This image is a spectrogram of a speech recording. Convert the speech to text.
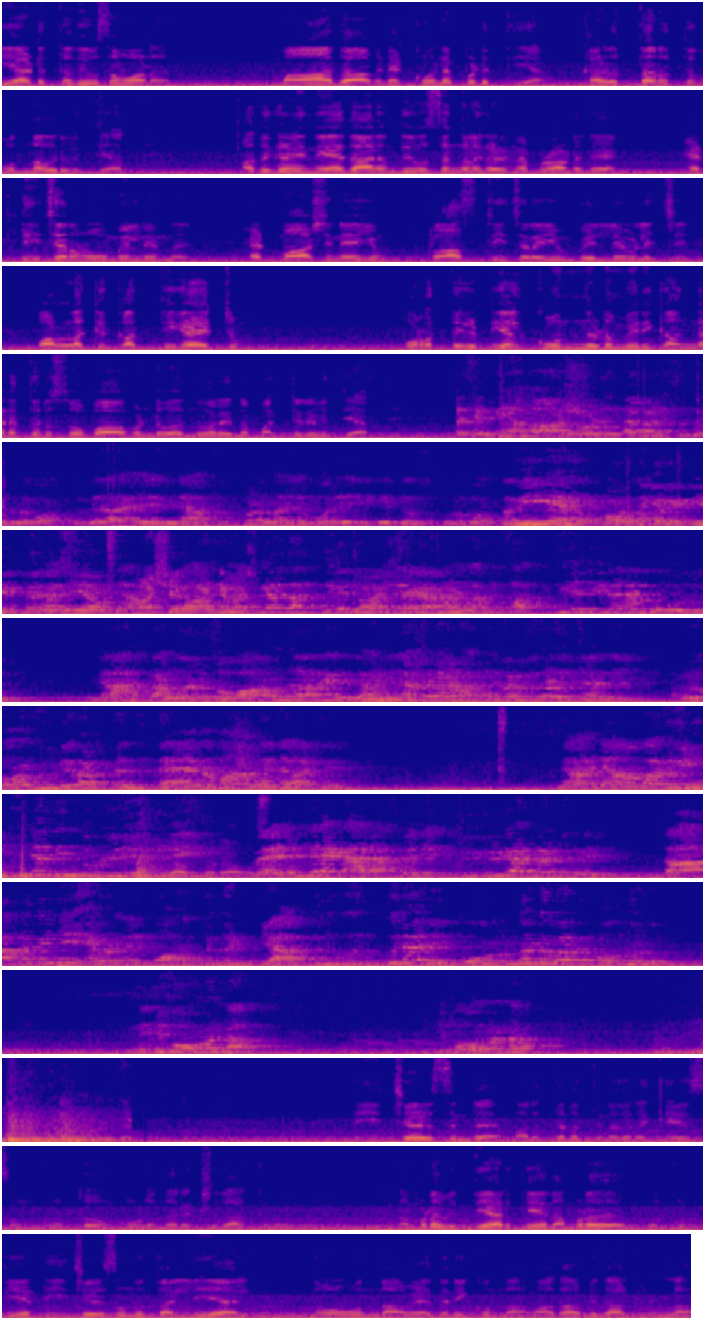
ഈ അടുത്ത ദിവസമാണ് മാതാവിനെ കൊലപ്പെടുത്തിയ കഴുത്തറുത്ത് കൊന്ന ഒരു വിദ്യാർത്ഥി. അത് കഴിഞ്ഞ് ഏതാനും ദിവസങ്ങൾ കഴിഞ്ഞപ്പോഴാണ് ഇത് ഹെഡ് ടീച്ചർ റൂമിൽ നിന്ന് ഹെഡ് മാഷിനെയും ക്ലാസ് ടീച്ചറെയും വെല്ലുവിളിച്ച് പള്ളക്ക് കത്തി കയറ്റും പുറത്ത് കിട്ടിയാൽ കൊന്നിടും എനിക്ക് അങ്ങനത്തെ ഒരു സ്വഭാവമുണ്ട് എന്ന് പറയുന്ന മറ്റൊരു വിദ്യാർത്ഥി. ശരിക്കും ആ മാഷോട് എന്താ കാണിച്ചത്? സ്കൂളിൽ പുറത്തത് ഞാൻ ഇവിടെ നല്ലപോലെ ഇരിക്കുന്നു സ്കൂളിൽ പുറത്ത് നീ പുറത്തേക്ക് ഇറങ്ങി നീ എന്താ ചെയ്യാം? മാഷ്, എന്നെ മാഷ്. സത്യ ചെയ്താൽ ഞാൻ പോകുള്ളൂ ഞാൻ അങ്ങനെ ഒരു സ്വഭാവം ഉണ്ട് പറയുന്നില്ല അതിനൊക്കെ ഞാൻ പത്ത് പെട്ടെന്ന് വെച്ചാൽ മതി. ഒരു കുറെ വീട് കടത്തത് തേങ്ങ മാങ്ങന്റെ കാറ്റ് ഞാൻ ഞാൻ പറയും ഇന്ന നിന്റെ ഉള്ളിൽ വല്ലാത്തൊരവസ്ഥ. ഭയങ്കര കാലാവസ്ഥ വീട് കടക്കണേ സാറിന് പിന്നെ എവിടെ പുറത്ത് കിട്ടിയ പറഞ്ഞ കൊന്നിടും നിന്റെ ഫോൺ ഉണ്ടോ ഫോൺ ഉണ്ടോ മർദ്ദനത്തിനെതിരെ കേസും കൂട്ടവും കൂടുന്ന രക്ഷിതാക്കൾ നമ്മുടെ വിദ്യാർത്ഥിയെ നമ്മുടെ കുട്ടിയെ ടീച്ചേഴ്സ് ഒന്ന് തല്ലിയാൽ നോവുന്ന വേദനിക്കുന്ന മാതാപിതാക്കളുള്ള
